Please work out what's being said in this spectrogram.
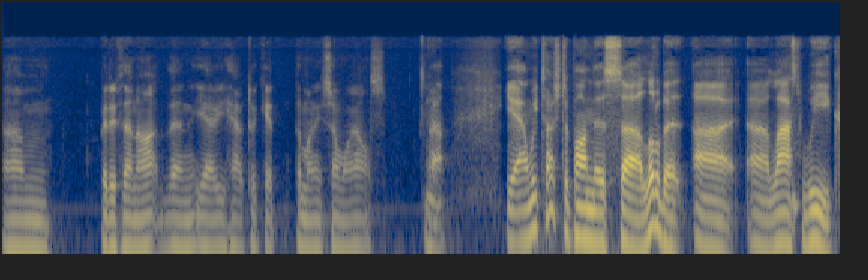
Um, but if they're not, then yeah, you have to get the money somewhere else. Yeah. Yeah, and we touched upon this uh, a little bit uh, uh, last week,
